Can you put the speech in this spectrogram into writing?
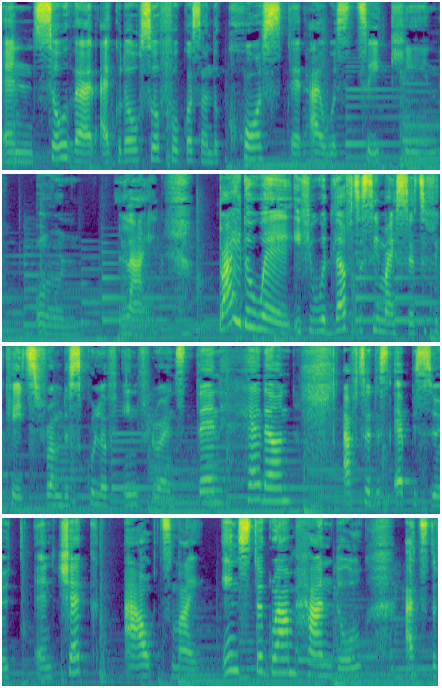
and so that I could also focus on the course that I was taking online. By the way, if you would love to see my certificates from the School of Influence, then head on after this episode and check out my Instagram handle at the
